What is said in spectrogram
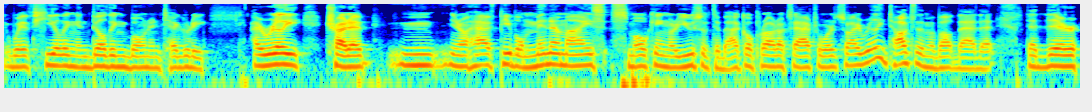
with healing and building bone integrity. I really try to, you know, have people minimize smoking or use of tobacco products afterwards. So I really talk to them about that, that that they're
